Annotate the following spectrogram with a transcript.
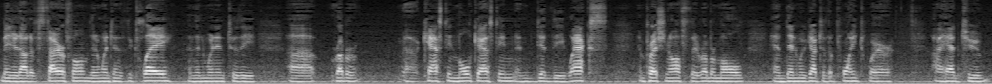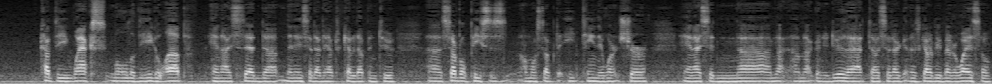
made it out of styrofoam. Then went into the clay, and then went into the uh, rubber uh, casting, mold casting, and did the wax impression off the rubber mold. And then we got to the point where I had to cut the wax mold of the eagle up and I said, uh, then they said I'd have to cut it up into uh, several pieces, almost up to 18. They weren't sure, and I said, nah, I'm not. I'm not going to do that." I said, I, "There's got to be a better way." So,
